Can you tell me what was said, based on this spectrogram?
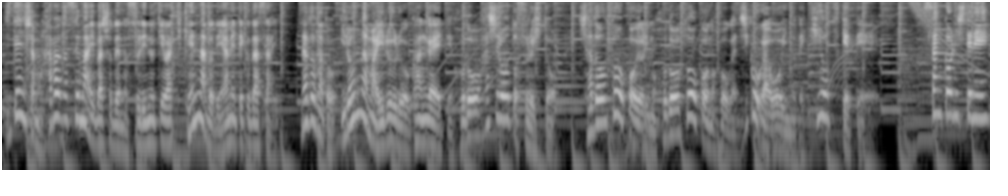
自転車も幅が狭い場所でのすり抜けは危険なのでやめてください。などなど、いろんなマイルールを考えて歩道を走ろうとする人、車道走行よりも歩道走行の方が事故が多いので気をつけて。参考にしてね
